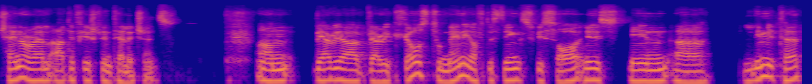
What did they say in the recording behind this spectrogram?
general artificial intelligence. Um, where we are very close to many of the things we saw is in uh, limited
